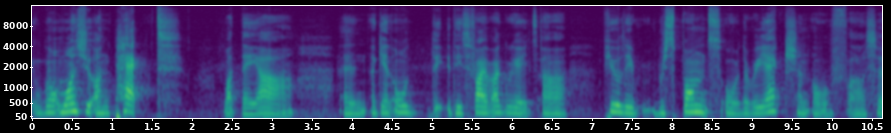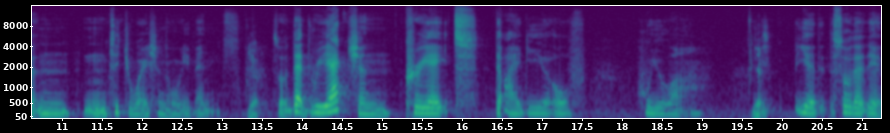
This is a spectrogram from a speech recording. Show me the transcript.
once you unpacked what they are, and again, all the, these five aggregates are purely response or the reaction of a certain mm, situation or events. Yep. So that reaction creates the idea of who you are. Yes. Yeah, so that yeah,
